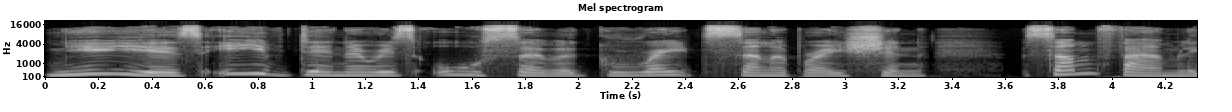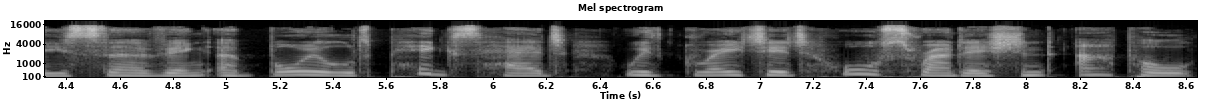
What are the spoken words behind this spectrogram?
New Year's Eve dinner is also a great celebration, some families serving a boiled pig's head with grated horseradish and apple.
